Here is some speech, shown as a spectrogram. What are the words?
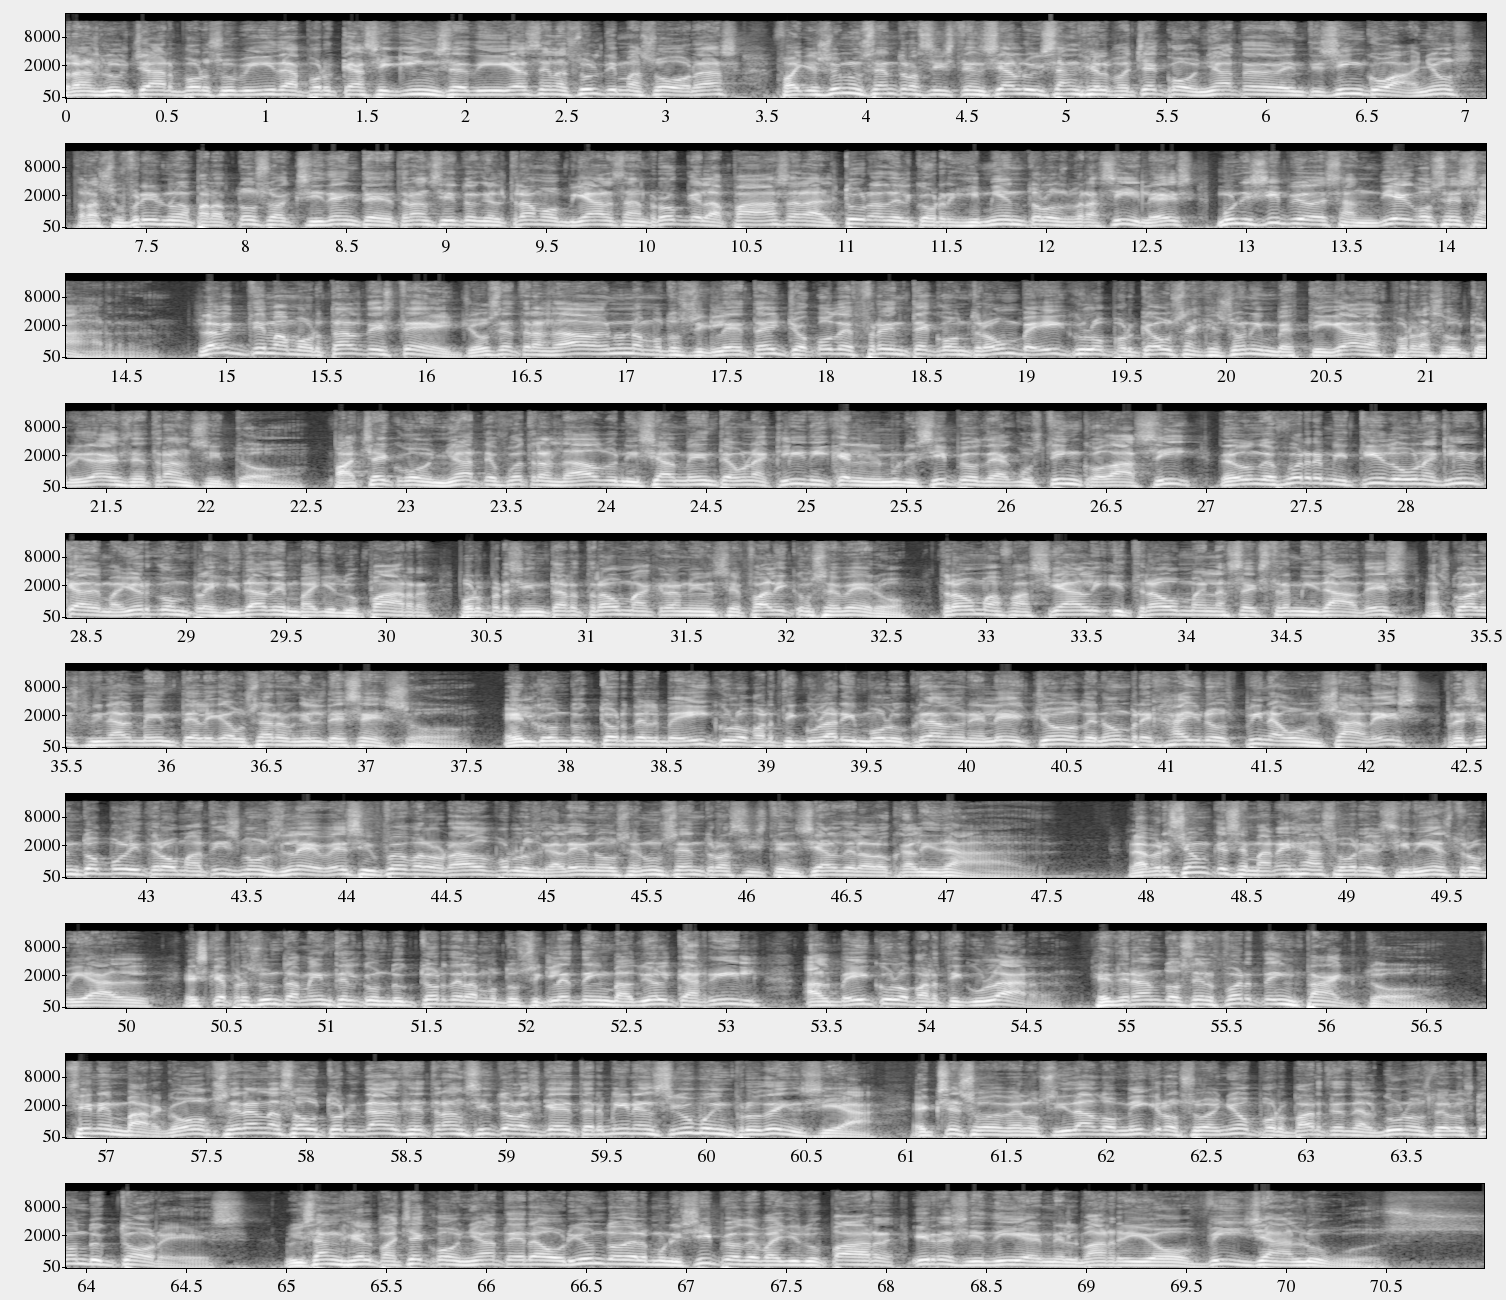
Tras luchar por su vida por casi 15 días en las últimas horas, falleció en un centro asistencial Luis Ángel Pacheco Oñate de 25 años tras sufrir un aparatoso accidente de tránsito en el tramo vial San Roque La Paz a la altura del corregimiento Los Brasiles, municipio de San Diego Cesar. La víctima mortal de este hecho se trasladaba en una motocicleta y chocó de frente contra un vehículo por causas que son investigadas por las autoridades de tránsito. Pacheco Oñate fue trasladado inicialmente a una clínica en el municipio de Agustín Codazzi, de donde fue remitido a una clínica de mayor complejidad en Valledupar por presentar trauma cráneoencefálico severo, trauma facial y trauma en las extremidades, las cuales finalmente le causaron el deceso. El conductor del vehículo particular involucrado en el hecho, de nombre Jairo Espina González, presentó politraumatismos leves y fue valorado por los galenos en un centro asistencial de la localidad. La versión que se maneja sobre el siniestro vial es que presuntamente el conductor de la motocicleta invadió el carril al vehículo particular, generándose el fuerte impacto. Sin embargo, serán las autoridades de tránsito las que determinen si hubo imprudencia, exceso de velocidad o microsueño por parte de algunos de los conductores. Luis Ángel Pacheco Oñate era oriundo del municipio de Valledupar y residía en el barrio Villa Luz.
